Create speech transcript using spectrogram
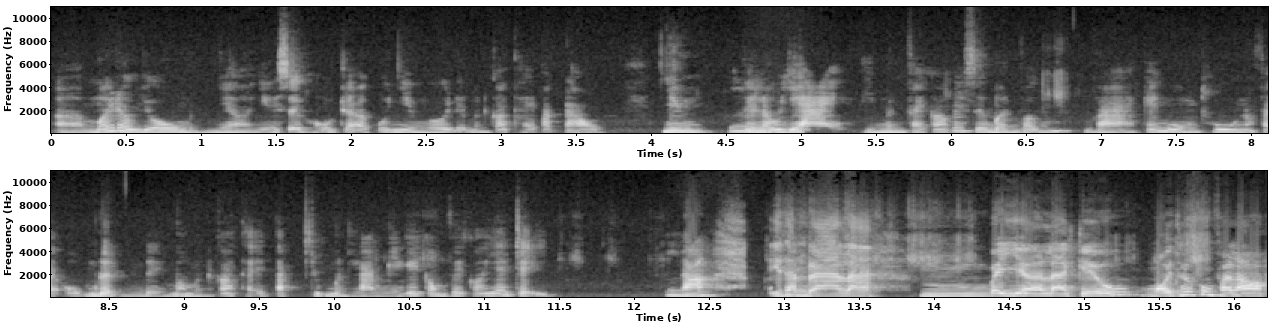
à, mới đầu vô mình nhờ những sự hỗ trợ của nhiều người để mình có thể bắt đầu nhưng ừ. về lâu dài thì mình phải có cái sự bền vững và cái nguồn thu nó phải ổn định để mà mình có thể tập trung mình làm những cái công việc có giá trị ừ. đó thì thành ra là um, bây giờ là kiểu mọi thứ không phải lo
